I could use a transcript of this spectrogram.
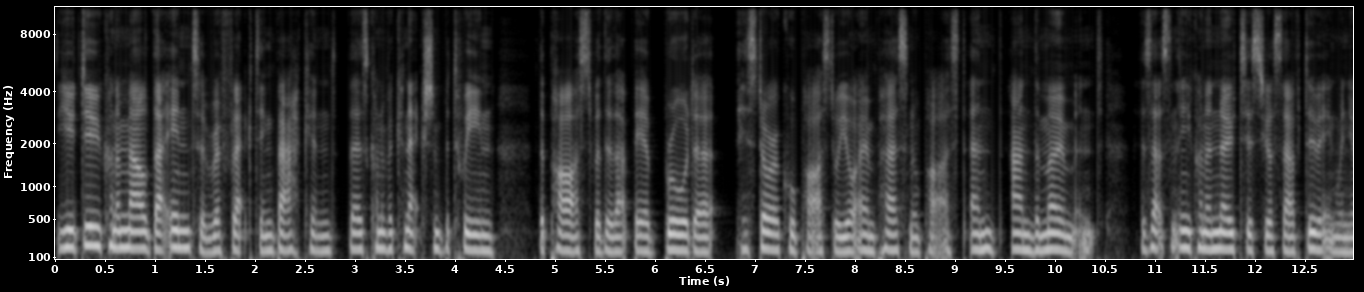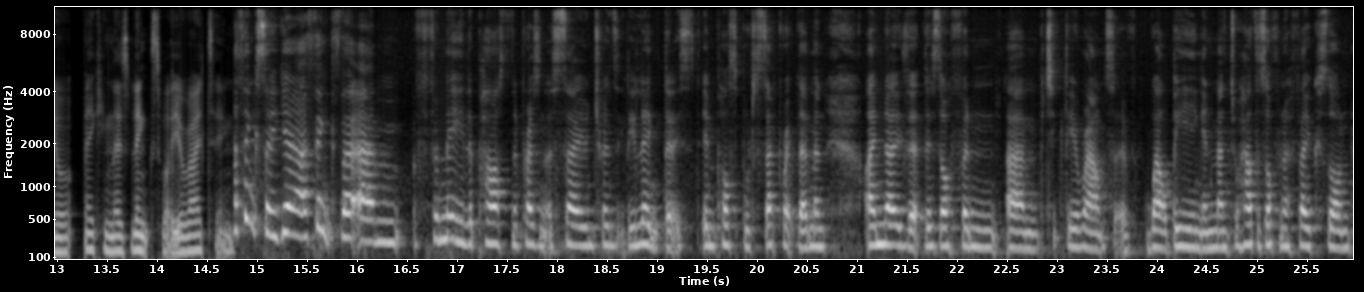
you do kind of meld that into reflecting back, and there's kind of a connection between the past, whether that be a broader historical past or your own personal past, and and the moment. Is that something you kind of notice yourself doing when you're making those links while you're writing? I think so, yeah. I think that um, for me, the past and the present are so intrinsically linked that it's impossible to separate them. And I know that there's often, um, particularly around sort of well-being and mental health, there's often a focus on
